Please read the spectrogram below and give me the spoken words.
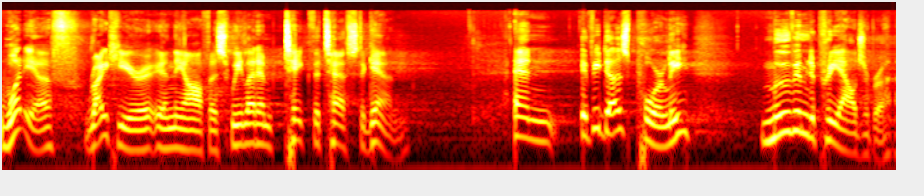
What if, right here in the office, we let him take the test again? And if he does poorly, move him to pre algebra.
